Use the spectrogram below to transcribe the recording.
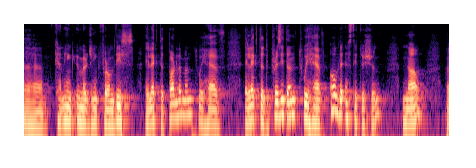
uh, coming, emerging from this elected parliament, we have elected president, we have all the institutions now uh,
